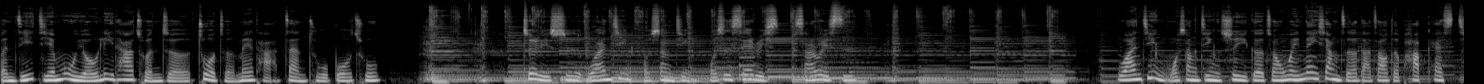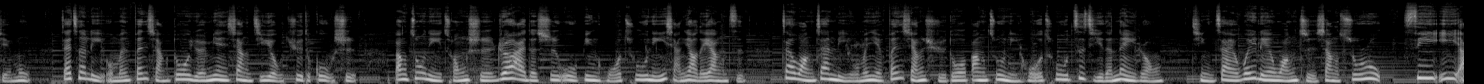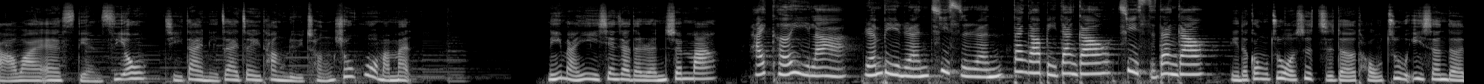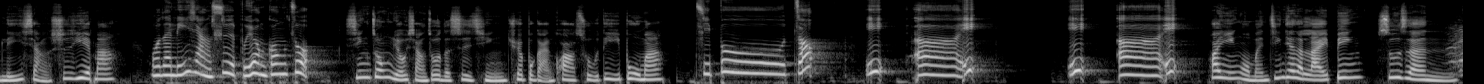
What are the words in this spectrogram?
本集节目由利他存折作者 Meta 赞助播出。这里是我安静，我上进，我是 Saris 沙瑞斯。我安静，我上进是一个专为内向者打造的 Podcast 节目，在这里我们分享多元面向及有趣的故事，帮助你重拾热爱的事物，并活出你想要的样子。在网站里，我们也分享许多帮助你活出自己的内容。请在威廉网址上输入 c e r y s 点 c o，期待你在这一趟旅程收获满满。你满意现在的人生吗？还可以啦，人比人气死人，蛋糕比蛋糕气死蛋糕。你的工作是值得投注一生的理想事业吗？我的理想是不用工作。心中有想做的事情，却不敢跨出第一步吗？起步，走，一二一。欢迎我们今天的来宾 Susan。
